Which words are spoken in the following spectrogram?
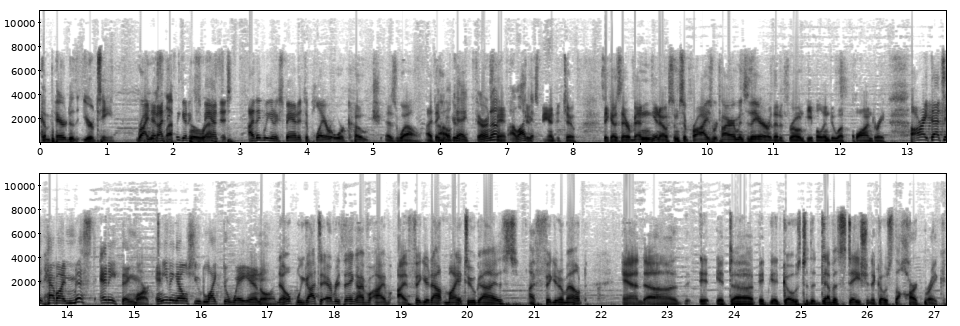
compared to your team. Right, and I think we can bereft. expand it. I think we can expand it to player or coach as well. I think. Okay, fair enough. expand- I like it. Expand it too, because there have been you know some surprise retirements there that have thrown people into a quandary. All right, that's it. Have I missed anything, Mark? Anything else you'd like to weigh in on? Nope, we got to everything. I've I've I've figured out my two guys. I figured them out, and uh, it it, uh, it it goes to the devastation. It goes to the heartbreak.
